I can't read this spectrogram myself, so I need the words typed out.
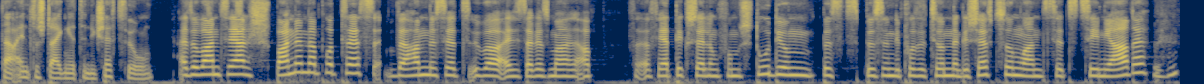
da einzusteigen jetzt in die Geschäftsführung? Also war ein sehr spannender Prozess. Wir haben das jetzt über, also ich sage jetzt mal, ab Fertigstellung vom Studium bis, bis in die Position der Geschäftsführung waren es jetzt zehn Jahre. Mhm.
